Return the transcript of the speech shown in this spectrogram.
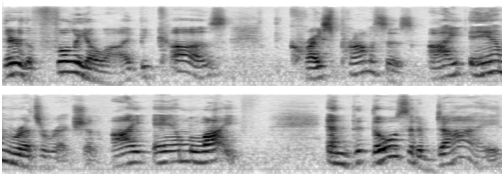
They're the fully alive because Christ promises, I am resurrection, I am life. And th those that have died,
